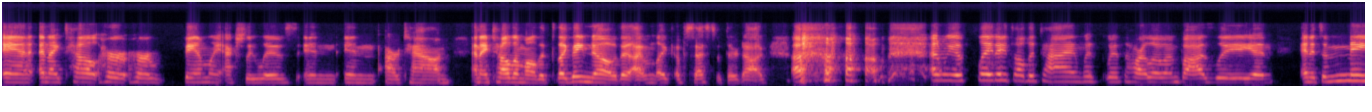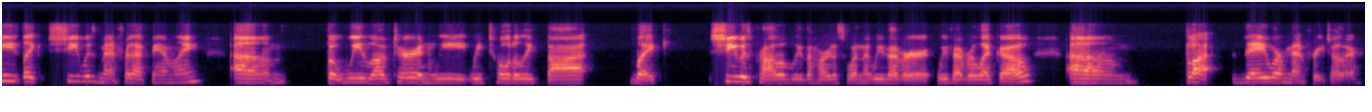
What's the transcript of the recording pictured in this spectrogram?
and and i tell her her family actually lives in in our town. And i tell them all the like they know that i'm like obsessed with their dog. Um, and we have play dates all the time with with harlow and bosley. And and it's amazing like she was meant for that family. Um but we loved her and we we totally thought like she was probably the hardest one that we've ever we've ever let go. Um but they were meant for each other.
